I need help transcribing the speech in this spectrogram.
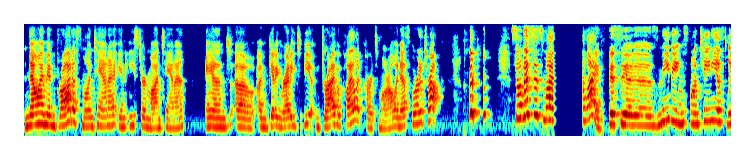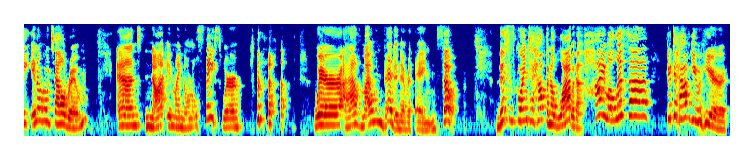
now I'm in Broadus, Montana, in eastern Montana, and uh, I'm getting ready to be drive a pilot car tomorrow and escort a truck. so this is my life. This is me being spontaneously in a hotel room and not in my normal space where where I have my own bed and everything. So, this is going to happen a lot with us. Hi Melissa, good to have you here.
